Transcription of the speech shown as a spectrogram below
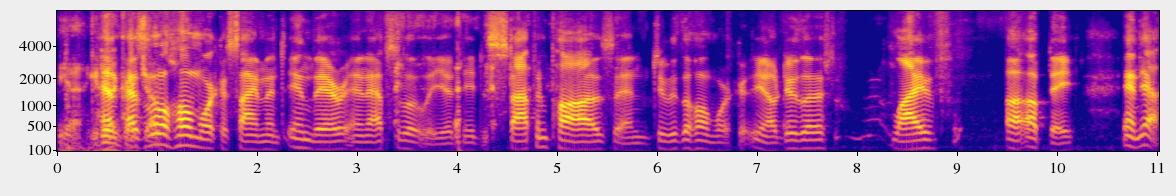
Yeah, you did has, a great has job. a little homework assignment in there, and absolutely, you need to stop and pause and do the homework. You know, do the live uh, update, and yeah,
